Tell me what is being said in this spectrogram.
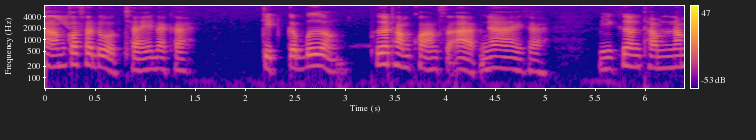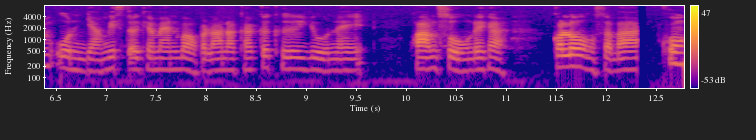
น้ำก็สะดวกใช้นะคะ ติดกระเบื้อง เพื่อทำความสะอาดง่ายค่ะ มีเครื่องทำน้ำอุ่นอย่างมิสเตอร์แคมนบอกไปแล้วนะคะ ก็คืออยู่ในความสูงเลยค่ะ ก็โล่งสบาย โครง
